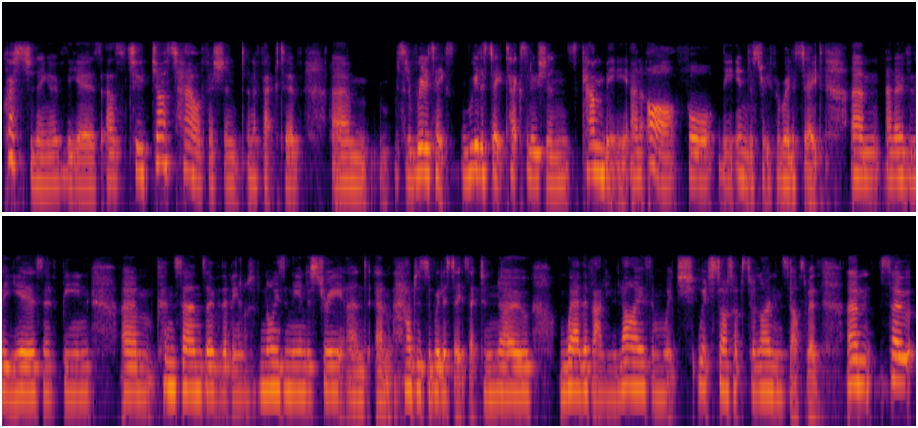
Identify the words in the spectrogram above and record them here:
questioning over the years as to just how efficient and effective um, sort of real estate real estate tech solutions can be and are for the industry for real estate. Um, and over the years, there've been um, concerns over there being a lot of noise in the industry, and how does the real estate sector know where the value lies and which which startups to align themselves with. Um, so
